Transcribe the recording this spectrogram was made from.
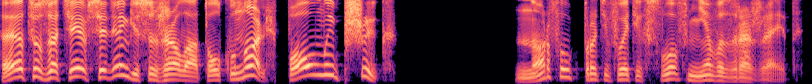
Эта затея все деньги сожрала, а толку ноль, полный пшик. Норфолк против этих слов не возражает.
